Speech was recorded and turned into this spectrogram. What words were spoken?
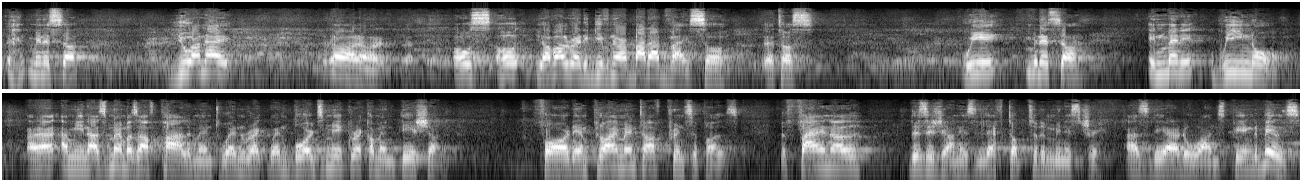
Minister, you and I, no, no, you have already given her bad advice, so let us. We, Minister, in many, we know, uh, I mean, as members of parliament, when, when boards make recommendation for the employment of principals, the final decision is left up to the ministry as they are the ones paying the bills.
